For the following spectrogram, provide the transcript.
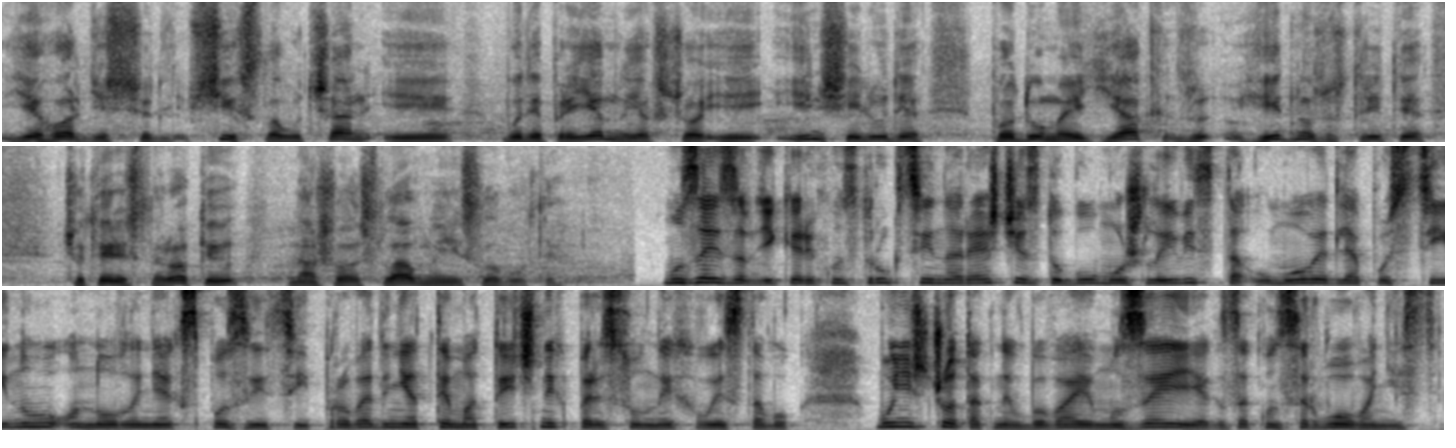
є гордістю всіх славучан, і буде приємно, якщо і інші люди подумають, як гідно зустріти 400 років нашого славної Славути. Музей завдяки реконструкції нарешті здобув можливість та умови для постійного оновлення експозицій, проведення тематичних пересувних виставок. Бо ніщо так не вбиває музеї, як законсервованість.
